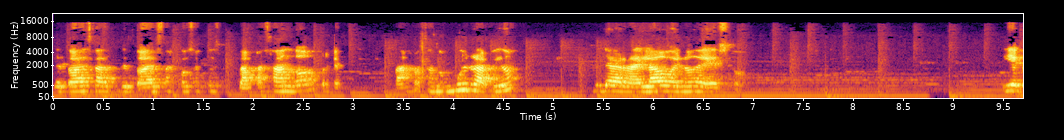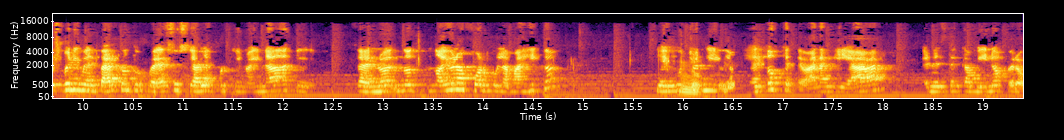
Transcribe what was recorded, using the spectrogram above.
de, todas estas, de todas estas cosas que están pasando, porque están pasando muy rápido, de agarrar el lado bueno de esto. Y experimentar con tus redes sociales, porque no hay nada que, o sea, no, no, no hay una fórmula mágica, hay muchos lineamientos que te van a guiar en este camino, pero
